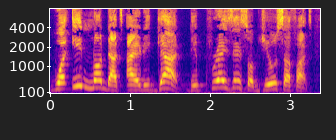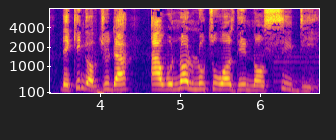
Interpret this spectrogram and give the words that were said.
were it not that I regard the presence of Jehoshaphat, the king of Judah, I will not look towards thee nor see thee.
